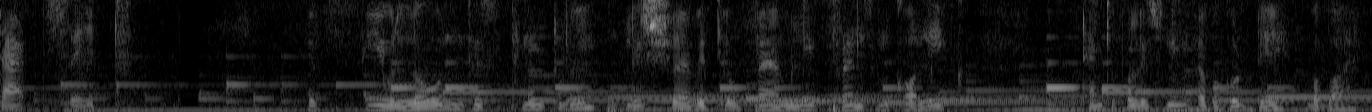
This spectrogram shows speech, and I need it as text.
that set if you learn this thing today please share with your family friends and colleague thank you for listening have a good day bye bye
